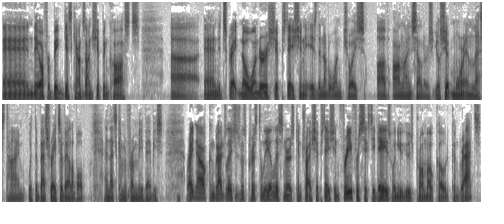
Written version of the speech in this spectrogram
and they offer big discounts on shipping costs. Uh, and it's great. No wonder ShipStation is the number one choice of online sellers. You'll ship more in less time with the best rates available. And that's coming from me, babies. Right now, congratulations with Chris D'Elia listeners can try ShipStation free for 60 days when you use promo code CONGRATS.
